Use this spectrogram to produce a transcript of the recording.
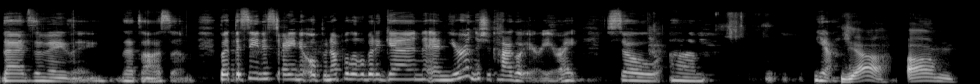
That's amazing. That's awesome. But the scene is starting to open up a little bit again, and you're in the Chicago area, right? So, um, yeah, yeah. Um,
